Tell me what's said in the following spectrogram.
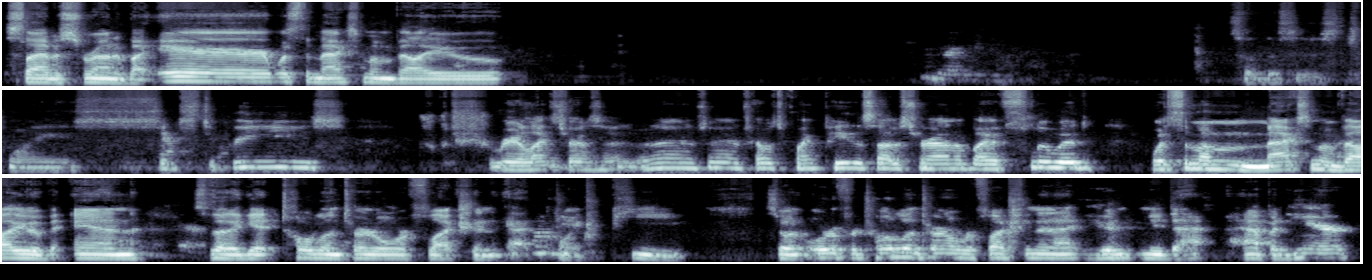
Slab is surrounded by air. What's the maximum value? So this is 26 degrees. Rear light travels travels to point P. The slab is surrounded by a fluid. What's the maximum value of N so that I get total internal reflection at point P? So in order for total internal reflection to need to ha happen here,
